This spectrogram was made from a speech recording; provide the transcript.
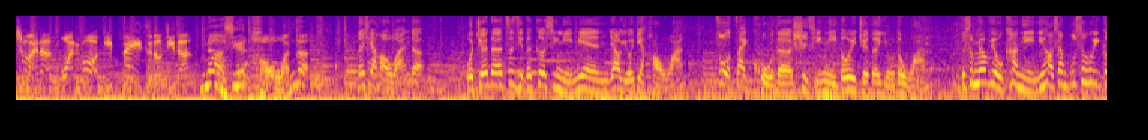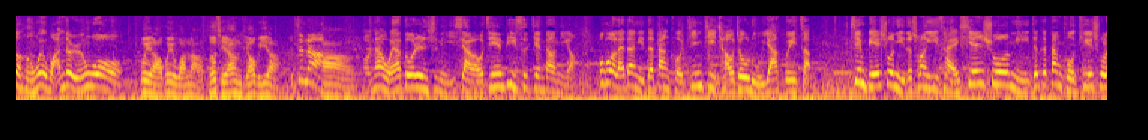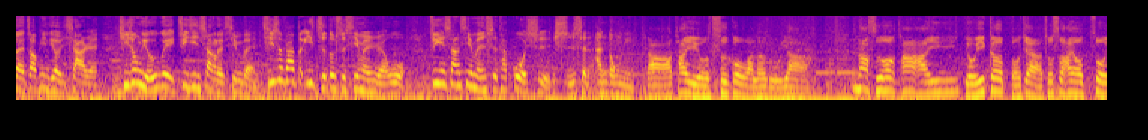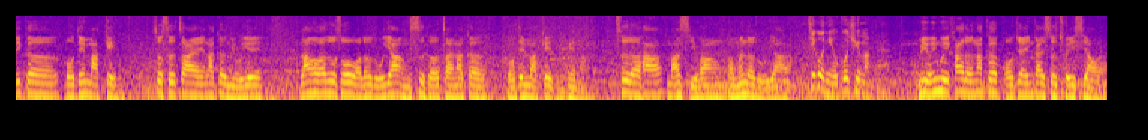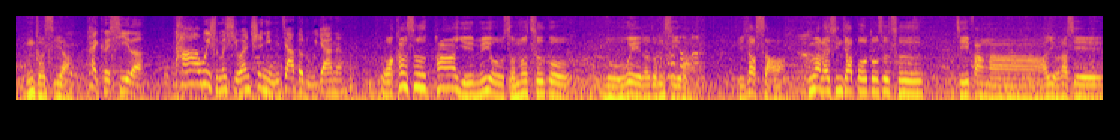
出来的，玩过一辈子都记得。那些好玩的，那些好玩的，我觉得自己的个性里面要有点好玩，做再苦的事情你都会觉得有的玩。可是 Melvin，我看你，你好像不是会一个很会玩的人哦。会啦，会玩啦，而且很调皮啊。真的啊？啊，哦，那我要多认识你一下了。我今天第一次见到你哦。不过来到你的档口经济潮州卤鸭龟掌，先别说你的创意菜，先说你这个档口贴出来的照片就很吓人。其中有一位最近上了新闻，其实他都一直都是新闻人物。最近上新闻是他过世，食神安东尼。啊，他也有吃过我的卤鸭。那时候他还有一个 project，就是还要做一个 modern market，就是在那个纽约。然后他就说我的卤鸭很适合在那个 modern market 里面啊，吃了他蛮喜欢我们的卤鸭了。结果你有过去吗？没有，因为他的那个 project 应该是吹销了，很可惜啊。太可惜了。他为什么喜欢吃你们家的卤鸭呢？我看是他也没有什么吃过卤味的东西啦，比较少啊。因为来新加坡都是吃鸡饭啊，还有那些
